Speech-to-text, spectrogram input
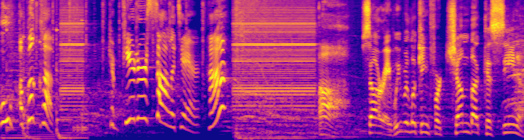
Ooh, a book club. Computer solitaire, huh? Ah, oh, sorry, we were looking for Chumba Casino.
